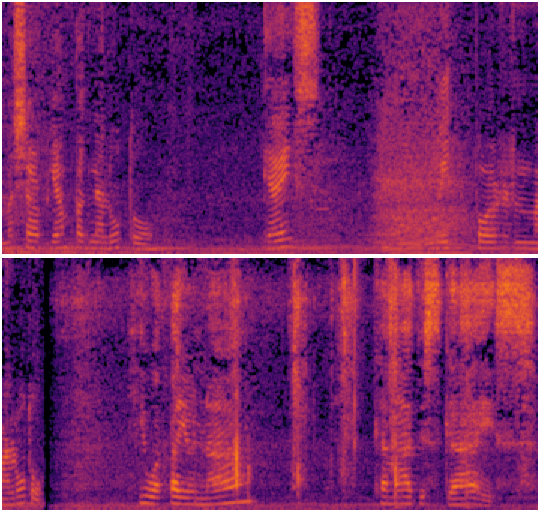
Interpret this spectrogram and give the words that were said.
masarap yan pag naluto. Guys, for maluto. Hiwa tayo ng kamatis guys.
